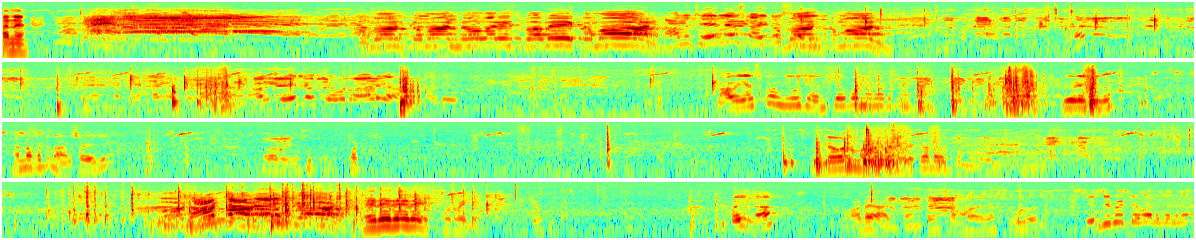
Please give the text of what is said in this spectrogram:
అనే Come on, come on, no worries, Bobby. Come on. నాలుగు height Come on, come on. నాలుగు చైర్లు వేసి ఎవడు రాడుగా వాళ్ళు. నాలుగు వేసుకొని కూర్చో ఎంతసేపు అన్న చూడేసి అన్న ఒకటి నాలుగు సైజు పట్టు ఇక్కడ ఎవరు మాట్లాడి రికార్డ్ అవుతుంది రే రే రే రే చూడయ్యా పోయిందా వాడే అది దాంతో సంబంధం చూడు ఎందుకు పెట్టేవాడు మరి మీరా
